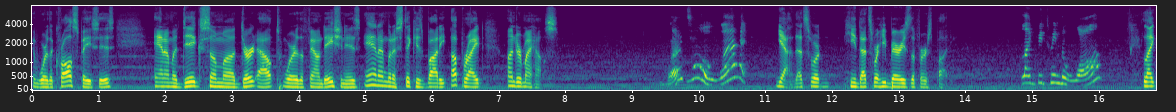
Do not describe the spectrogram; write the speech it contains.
where the crawl space is, and I'm going to dig some uh, dirt out where the foundation is, and I'm going to stick his body upright under my house. What? Whoa, what? Yeah, that's where he. That's where he buries the first body. Like between the wall? like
